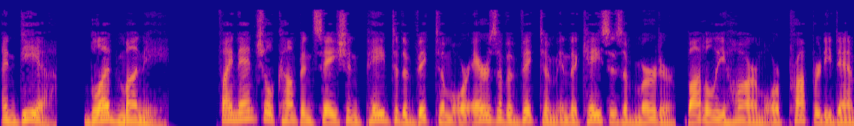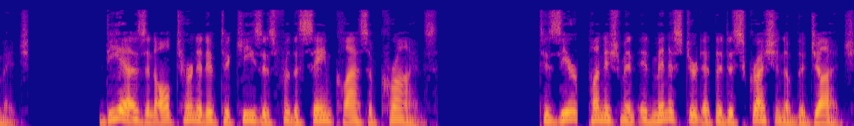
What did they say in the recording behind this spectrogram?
and dia blood money, financial compensation paid to the victim or heirs of a victim in the cases of murder, bodily harm or property damage. Dia is an alternative to qisas for the same class of crimes. Tazir – punishment administered at the discretion of the judge.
